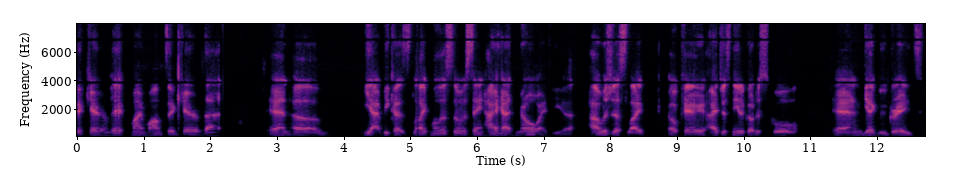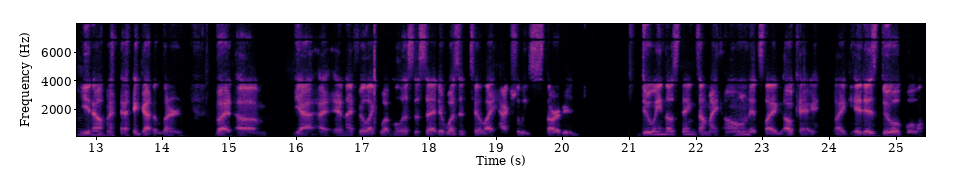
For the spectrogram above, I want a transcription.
took care of it. My mom took care of that, and um, yeah, because like Melissa was saying, I had no idea. I was just like, okay, I just need to go to school and get good grades. You know, I got to learn. But um, yeah, I, and I feel like what Melissa said, it wasn't till I actually started doing those things on my own. It's like, okay, like it is doable,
